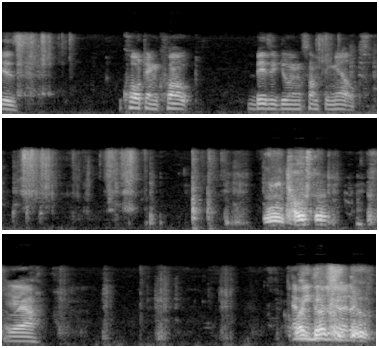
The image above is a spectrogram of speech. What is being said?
is quote unquote busy doing something else. You mean toaster? Yeah. I what mean, does he do?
